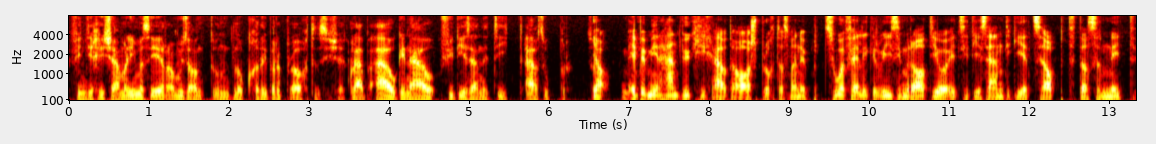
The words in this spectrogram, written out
finde ich ist auch immer sehr amüsant und locker rübergebracht. Das ist, äh, glaube ich, auch genau für diese Sendezeit auch super. So. Ja, eben, wir haben wirklich auch den Anspruch, dass wenn jemand zufälligerweise im Radio jetzt in die Sendung jetzt habt, dass er nicht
